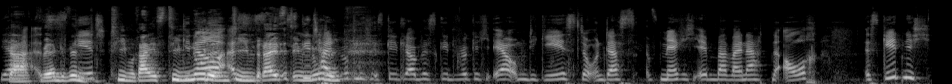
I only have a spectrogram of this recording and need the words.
Ja, also Wer gewinnt? Geht, Team Reis, Team genau, Nudeln, also Team es, Reis, es Team geht halt Nudeln. Halt wirklich, es geht, glaube es geht wirklich eher um die Geste und das merke ich eben bei Weihnachten auch. Es geht nicht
